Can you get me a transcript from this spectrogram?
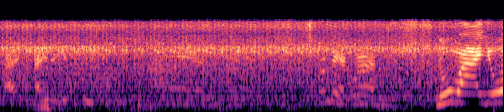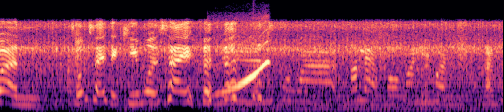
ใช้ใช้ในวิธีของอ่าก็แรกว่าหนูวาอยู่อัน สงสัยจะขี่มือใส่เพราะว่าตอนแรกบอกว่านี่วันนามส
